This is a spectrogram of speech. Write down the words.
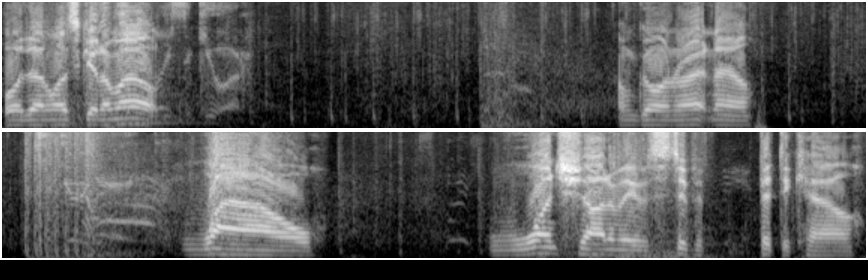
Well then, let's get them out. I'm going right now. Wow. One shot at me with stupid 50 cal.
